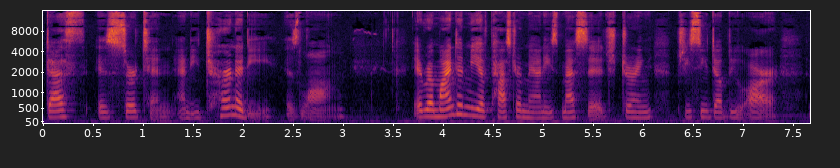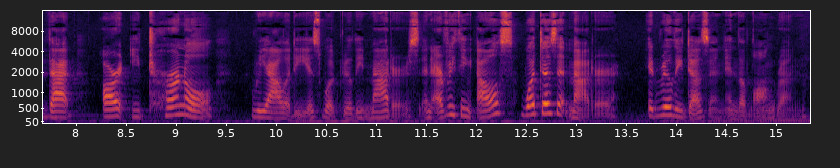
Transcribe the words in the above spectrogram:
death is certain, and eternity is long. It reminded me of Pastor Manny's message during GCWR that our eternal reality is what really matters. And everything else, what does it matter? It really doesn't in the long run.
